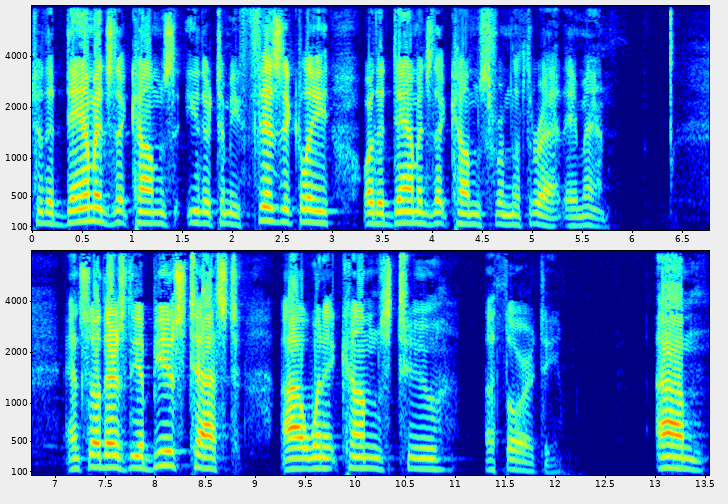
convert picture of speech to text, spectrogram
to the damage that comes either to me physically or the damage that comes from the threat. Amen. And so there's the abuse test uh, when it comes to authority. Um,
